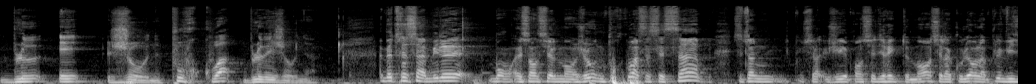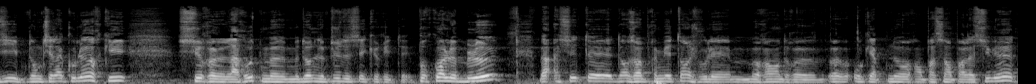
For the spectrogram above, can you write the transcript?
bleu et jaune. Pourquoi bleu et jaune? Eh ben, Très simple. Il est bon, essentiellement jaune. Pourquoi? Ça, c'est simple. C'est un, J'y ai pensé directement. C'est la couleur la plus visible. Donc, c'est la couleur qui, sur euh, la route, me, me, donne le plus de sécurité. Pourquoi le bleu? Bah, C'était dans un premier temps, je voulais me rendre euh, au Cap Nord en passant par la Suède.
